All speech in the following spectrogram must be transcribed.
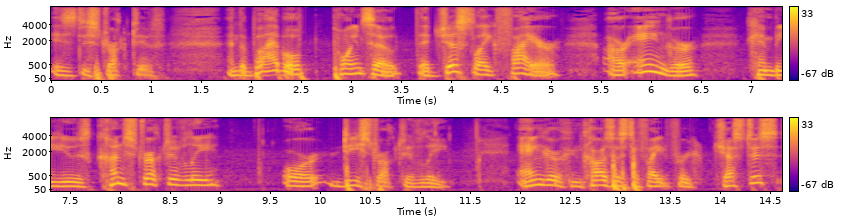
is destructive. And the Bible points out that just like fire, our anger can be used constructively or destructively. Anger can cause us to fight for justice.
